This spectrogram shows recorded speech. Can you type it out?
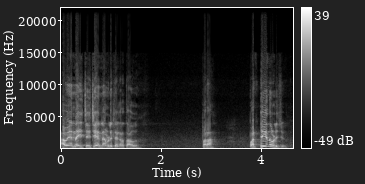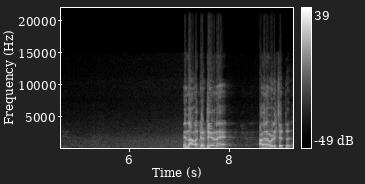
അവ എന്നെ ഈ ചേച്ചി എന്നെ വിളിച്ച കർത്താവ്? പറ. പട്ടി എന്ന് വിളിച്ചു. നീ നാളെ കെട്ടിയവനെ അങ്ങനെ വിളിച്ചിട്ട്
